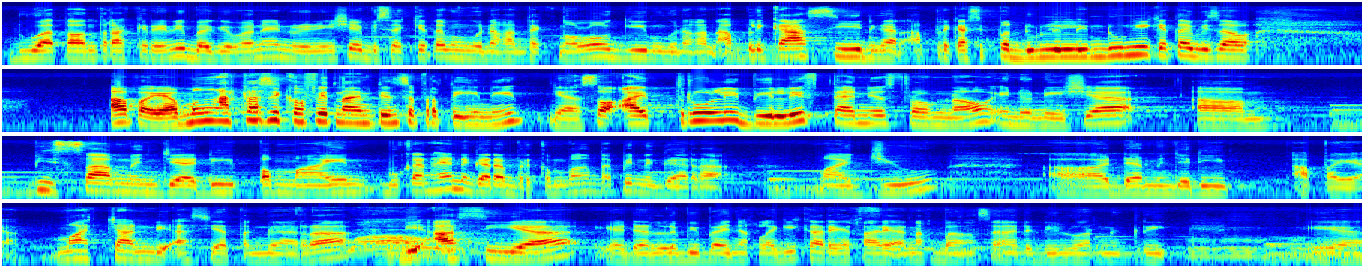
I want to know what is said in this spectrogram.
Dua tahun terakhir ini bagaimana Indonesia bisa kita menggunakan teknologi, menggunakan aplikasi, dengan aplikasi peduli lindungi kita bisa apa ya mengatasi COVID-19 seperti ini. Ya, so I truly believe 10 years from now Indonesia um, bisa menjadi pemain bukan hanya negara berkembang tapi negara maju uh, dan menjadi apa ya macan di Asia Tenggara, wow. di Asia ya dan lebih banyak lagi karya-karya anak bangsa yang ada di luar negeri. Hmm. Iya.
